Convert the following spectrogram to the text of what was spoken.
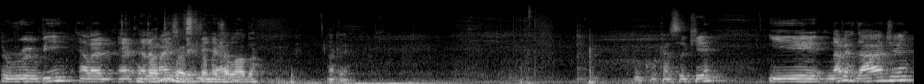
ruby. Ela, é- é- ela é mais tá mais vermelhada. gelada. Ok. Vou colocar isso aqui. E, na verdade,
